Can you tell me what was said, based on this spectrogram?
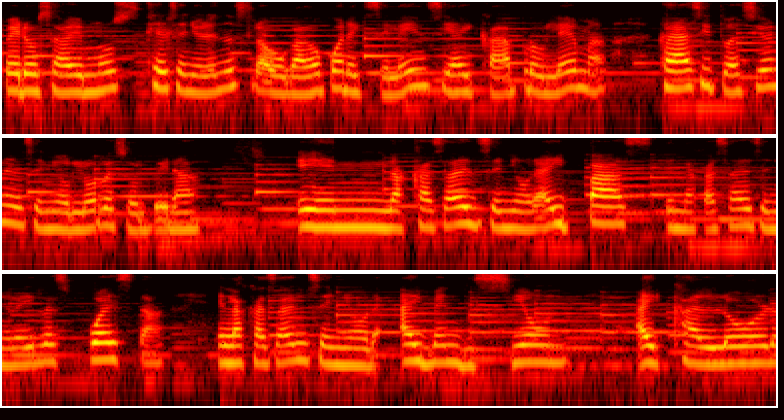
pero sabemos que el Señor es nuestro abogado por excelencia y cada problema, cada situación el Señor lo resolverá. En la casa del Señor hay paz, en la casa del Señor hay respuesta, en la casa del Señor hay bendición, hay calor,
